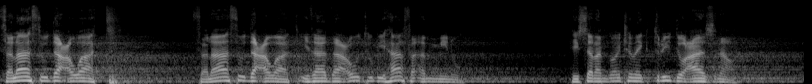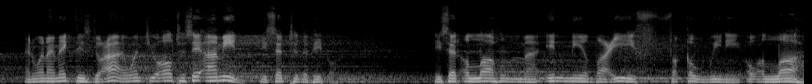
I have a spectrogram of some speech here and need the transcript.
ثلاث دعوات ثلاث دعوات إذا دعوت بها فأمنوا He said, I'm going to make three du'as now. And when I make this dua, I want you all to say Ameen, he said to the people. He said, Allahumma inni da'if faqawwini. Oh Allah,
